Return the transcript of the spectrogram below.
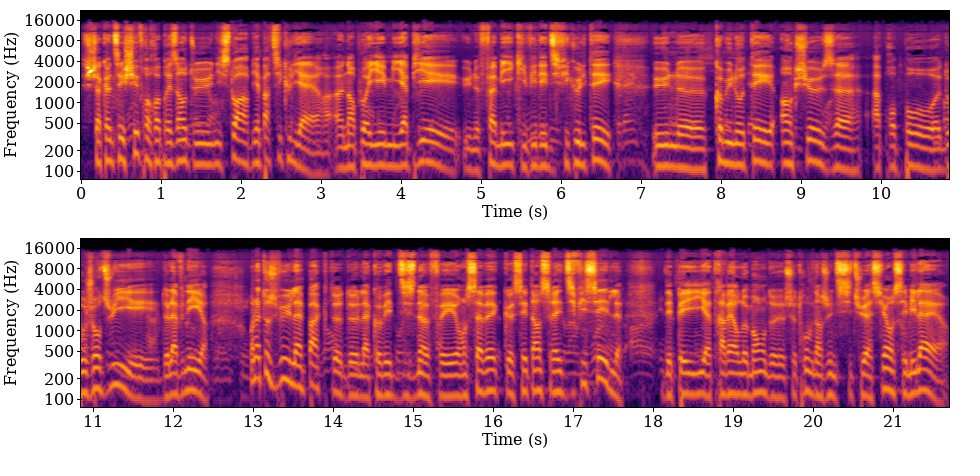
Chacun de ces chiffres représente une histoire bien particulière. Un employé mis à pied, une famille qui vit des difficultés, une communauté anxieuse à propos d'aujourd'hui et de l'avenir. On a tous vu l'impact de la COVID-19 et on savait que ces temps seraient difficiles. Des pays à travers le monde se trouvent dans une situation similaire.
